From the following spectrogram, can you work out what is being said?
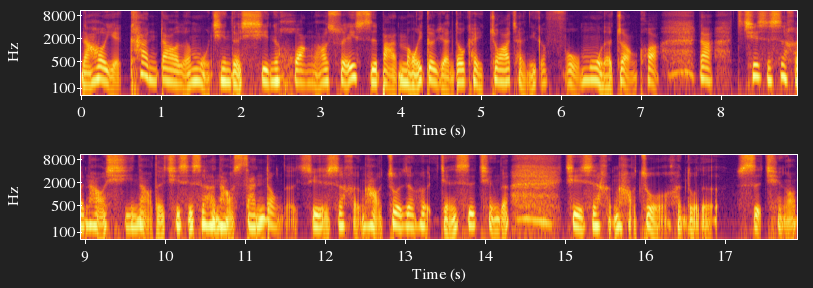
然后也看到了母亲的心慌，然后随时把某一个人都可以抓成一个浮木的状况。那其实是很好洗脑的，其实是很好煽动的，其实是很好做任何一件事情的，其实是很好做很多的。事情哦，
